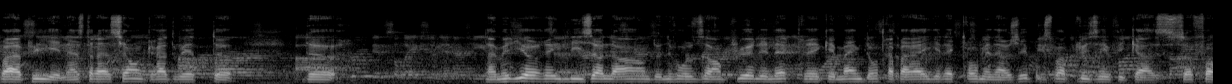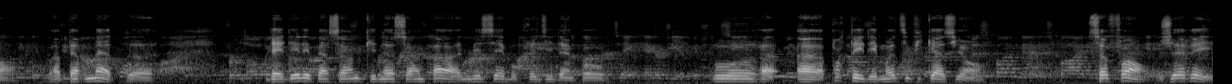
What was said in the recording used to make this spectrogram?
va appuyer l'installation gratuite d'améliorer l'isolant, de nouveaux ampoules électriques et même d'autres appareils électroménagers pour qu'ils soient plus efficaces. Ce fonds va permettre d'aider les personnes qui ne sont pas admissibles au crédit d'impôt pour apporter des modifications. Ce fonds, géré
